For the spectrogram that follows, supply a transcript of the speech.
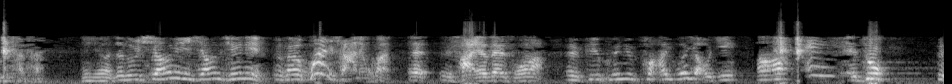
看看，哎呀，这都乡里乡亲的，还还啥的还？哎，啥也别说了，哎，给闺女抓药要紧啊！哎，走。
